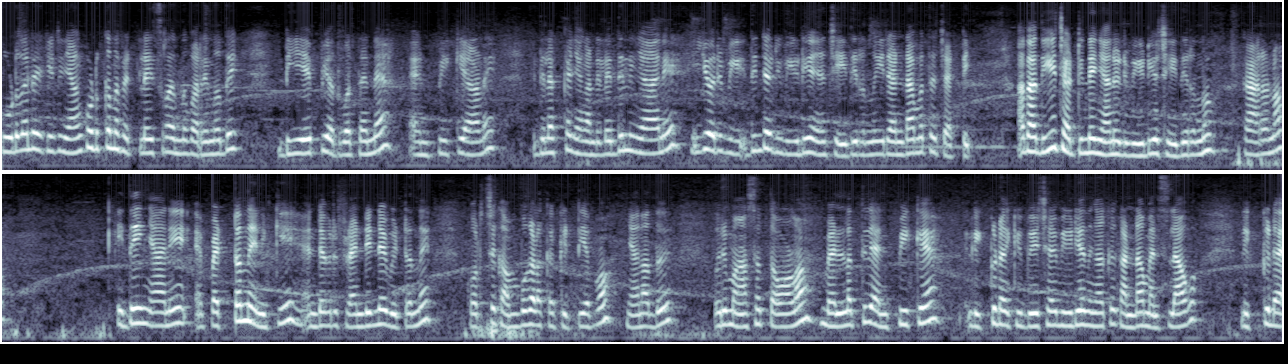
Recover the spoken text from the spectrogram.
കൂടുതലാക്കിയിട്ട് ഞാൻ കൊടുക്കുന്ന ഫെർട്ടിലൈസർ എന്ന് പറയുന്നത് ഡി എ പി അതുപോലെ തന്നെ എൻ പി കെ ആണ്. ഇതിലൊക്കെ ഞാൻ കണ്ടില്ല? ഇതിൽ ഞാൻ ഈ ഒരു ഇതിന്റെ ഒരു വീഡിയോ ഞാൻ ചെയ്തിരുന്നു. ഈ രണ്ടാമത്തെ ചട്ടി. അതായത് ഈ ചട്ടിന്റെ ഞാനൊരു വീഡിയോ ചെയ്തിരുന്നു. കാരണം ഇത് ഞാൻ പെട്ടെന്ന് എനിക്ക് എന്റെ ഒരു ഫ്രണ്ടിന്റെ വീട്ടിൽ നിന്ന് കുറച്ച് കമ്പുകളൊക്കെ കിട്ടിയപ്പോൾ ഞാനത് ഒരു മാസത്തോളം വെള്ളത്തിൽ എൻ പി കെ ലിക്വിഡാക്കി ഉപയോഗിച്ച വീഡിയോ നിങ്ങൾക്ക് കണ്ടാൽ മനസ്സിലാവും. ലിക്വിഡ്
